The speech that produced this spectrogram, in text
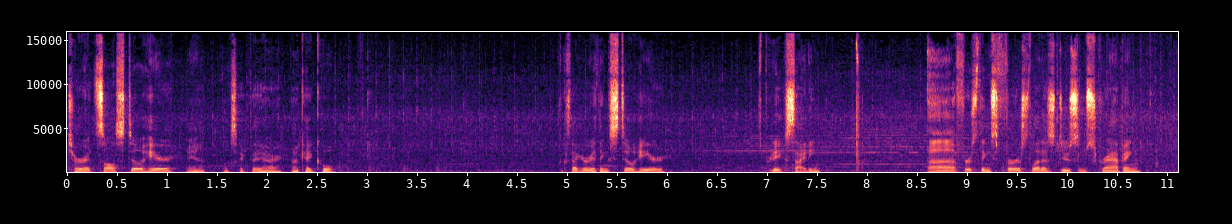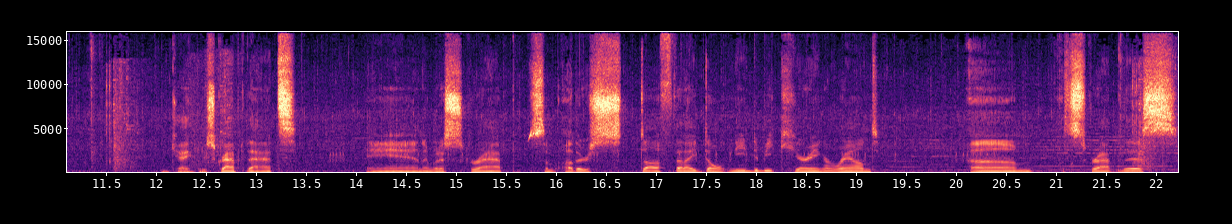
turrets all still here? Yeah, looks like they are. Okay, cool. Looks like everything's still here. It's pretty exciting. Uh, first things first, let us do some scrapping. Okay, we scrapped that. And I'm going to scrap some other stuff that I don't need to be carrying around. Um, let's scrap this.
